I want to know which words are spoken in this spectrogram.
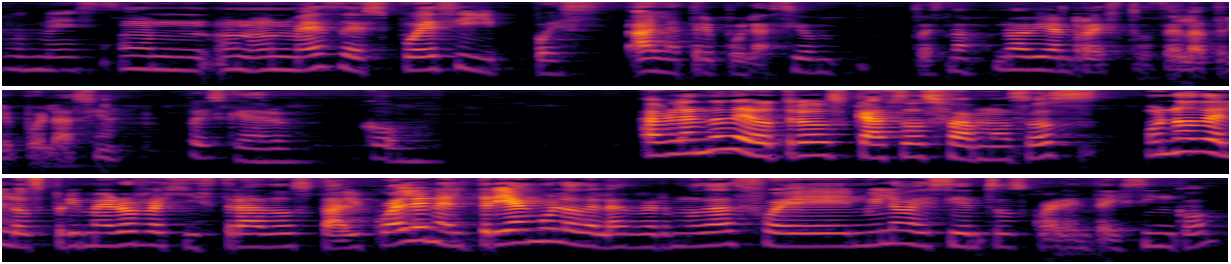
un mes. Un, un, mes después y pues a la tripulación, pues no, no habían restos de la tripulación. Pues claro, ¿cómo? Hablando de otros casos famosos, uno de los primeros registrados tal cual en el Triángulo de las Bermudas fue en 1945.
